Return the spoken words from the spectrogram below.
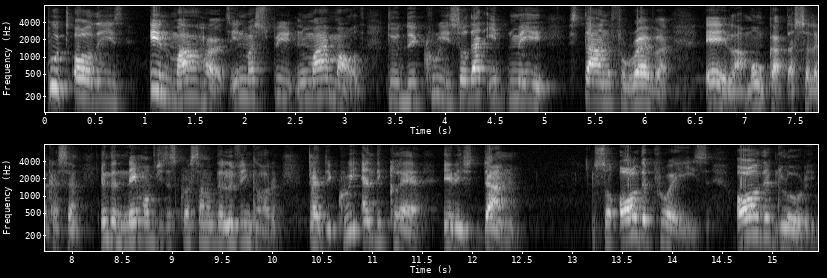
put all these in my heart, in my spirit, in my mouth to decree so that it may stand forever. Eh, in the name of Jesus Christ, Son of the living God, I decree and declare it is done. So all the praise, all the glory,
